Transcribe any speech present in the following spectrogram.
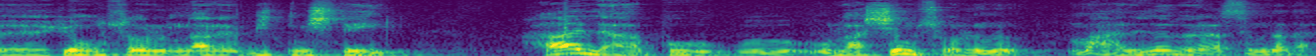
e, yol sorunları bitmiş değil. Hala bu e, ulaşım sorunu mahalleler arasında da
